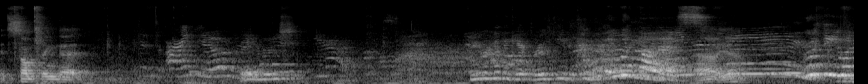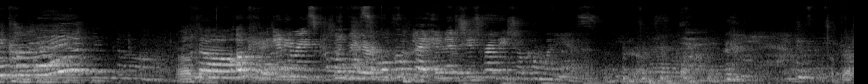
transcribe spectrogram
It's something that. Hey, Ruth. We were gonna get Ruthie to come play with us. Oh yeah. Ruthie, you wanna come play? Okay. No. Okay. Anyways, come She'll with be us. We'll go play, and if she's ready, she'll come with us. Okay.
